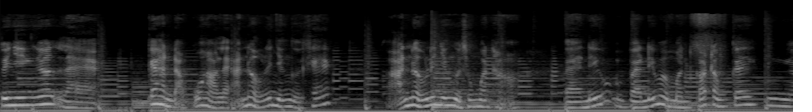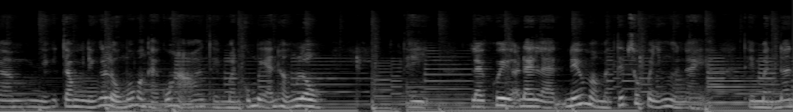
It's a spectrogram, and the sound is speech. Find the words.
Tuy nhiên á, là cái hành động của họ lại ảnh hưởng đến những người khác ảnh hưởng đến những người xung quanh họ. Và nếu và nếu mà mình có trong cái ờ, những trong những cái luồng mối quan hệ của họ thì mình cũng bị ảnh hưởng luôn. Thì lời khuyên ở đây là nếu mà mình tiếp xúc với những người này thì mình nên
